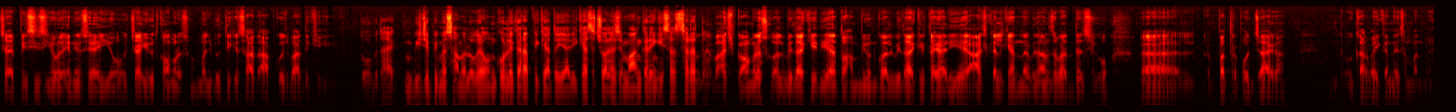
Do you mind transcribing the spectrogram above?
चाहे पीसीसी हो एनएसआई हो चाहे यूथ कांग्रेस हो मजबूती के साथ आपको इस बार दिखेगी। दो विधायक बीजेपी में शामिल हो गए उनको लेकर आपकी क्या तैयारी क्या सचिवालय से मांग करेंगी सदस्य रद्द हो भाजपा कांग्रेस को अलविदा के दिया तो हम भी उनको अलविदा की तैयारी है। आजकल के अंदर विधानसभा अध्यक्ष को पत्र पहुँच जाएगा कार्रवाई करने संबंध में।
